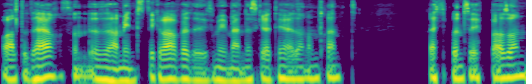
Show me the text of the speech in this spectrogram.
og alt det der, sånn det er minstekravet, det er liksom i menneskerettighetene omtrent, rettsprinsipper og sånn.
